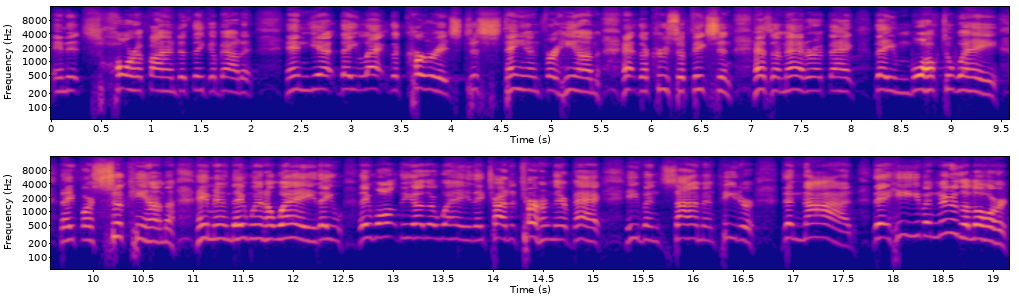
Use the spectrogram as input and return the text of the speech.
and it's horrifying to think about about it, and yet they lack the courage to stand for him at the crucifixion. As a matter of fact, they walked away, they forsook him. Amen. They went away, they, they walked the other way, they tried to turn their back. Even Simon Peter denied that he even knew the Lord.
